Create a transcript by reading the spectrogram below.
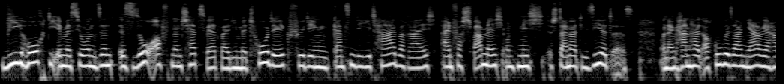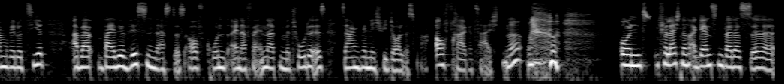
wie hoch die Emissionen sind, ist so oft ein Schätzwert, weil die Methodik für den ganzen Digitalbereich einfach schwammig und nicht standardisiert ist. Und dann kann halt auch Google sagen, ja, wir haben reduziert, aber weil wir wissen, dass das aufgrund einer veränderten Methode ist, sagen wir nicht, wie doll es war. Auch Fragezeichen, ne? Und vielleicht noch ergänzend, weil das äh,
